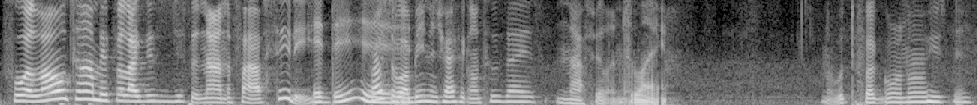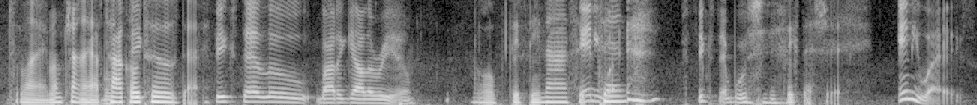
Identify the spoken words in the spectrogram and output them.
for a long time it felt like this is just a nine to five city. It did. First of all, being in traffic on Tuesdays, not feeling it. it's lame. What the fuck going on, Houston? It's lame. I'm trying to have But Taco fix- Tuesday. Fix that little by the Galleria. Little 59, 610. Anyway, fix that bullshit. Fix that shit. Anyways,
